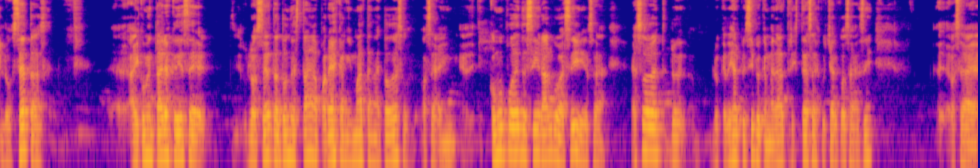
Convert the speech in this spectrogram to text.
los Zetas, hay comentarios que dice, los Zetas, ¿dónde están? Aparezcan y matan a todo eso. O sea, ¿cómo puedes decir algo así? O sea, eso es lo, que dije al principio, que me da tristeza escuchar cosas así. O sea,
